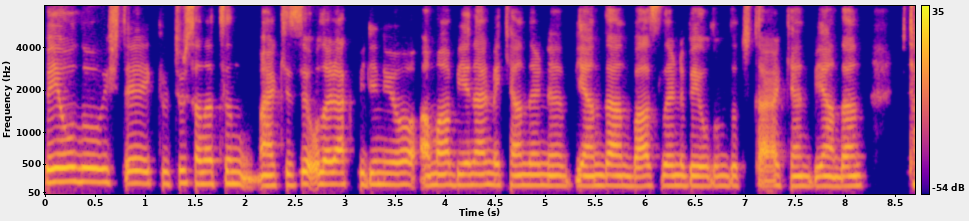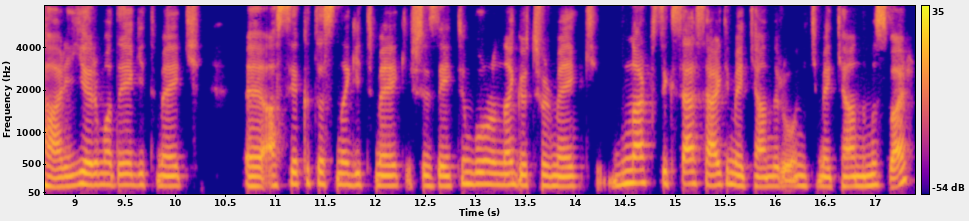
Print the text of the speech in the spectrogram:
Beyoğlu işte kültür sanatın merkezi olarak biliniyor ama Bienal mekanlarını bir yandan bazılarını Beyoğlu'nda tutarken bir yandan tarihi yarımadaya gitmek, e, Asya kıtasına gitmek, işte Zeytinburnu'na götürmek. Bunlar fiziksel sergi mekanları, 12 mekanımız var.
